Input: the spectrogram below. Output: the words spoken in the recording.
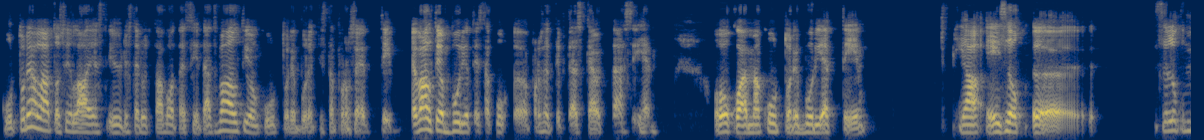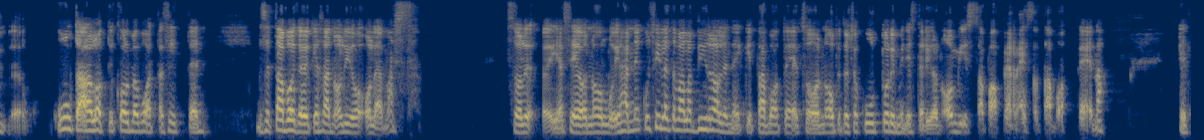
kulttuuriala on tosi laajasti yhdistänyt tavoite siitä, että valtion kulttuuribudjetista prosentti, valtion budjetista prosentti pitäisi käyttää siihen OKM-kulttuuribudjettiin. Ja ei se ole, silloin kun Kulta aloitti kolme vuotta sitten, niin se tavoite oikeastaan oli jo olemassa. Se oli, ja se on ollut ihan niin kuin sillä tavalla virallinenkin tavoite, että se on opetus- ja kulttuuriministeriön omissa papereissa tavoitteena. Et,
